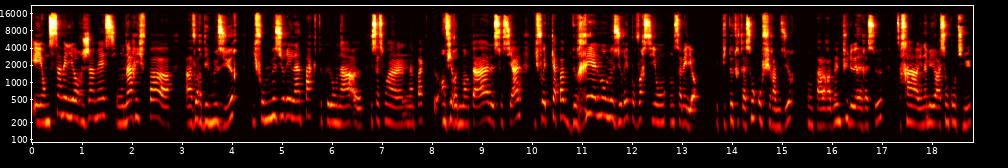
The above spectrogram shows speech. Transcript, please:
Et on ne s'améliore jamais si on n'arrive pas à, avoir des mesures. Il faut mesurer l'impact que l'on a, euh, que ce soit un impact environnemental, social. Il faut être capable de réellement mesurer pour voir si on, s'améliore. Et puis de toute façon, au fur et à mesure, on parlera même plus de RSE. Ça sera une amélioration continue.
